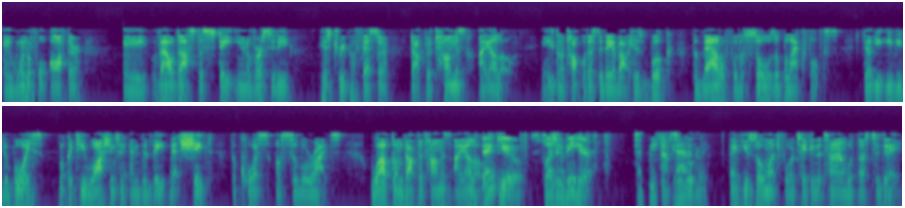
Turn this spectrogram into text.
a wonderful author, a Valdosta State University history professor, Dr. Thomas Aiello. And he's going to talk with us today about his book, The Battle for the Souls of Black Folks. W.E.B. Du Bois, Booker T. Washington, and the debate that shaped the course of civil rights. Welcome, Dr. Thomas Aiello. Thank you. It's a pleasure to be here. Absolutely. Thank you so much for taking the time with us today.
